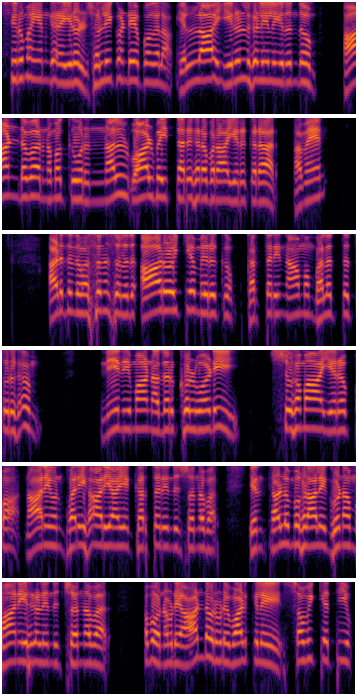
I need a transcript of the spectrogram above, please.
சிறுமை என்கிற இருள் சொல்லிக்கொண்டே போகலாம். எல்லா இருள்களில் இருந்தும் ஆண்டவர் நமக்கு ஒரு நல் வாழ்வை தருகிறவராய் இருக்கிறார். அடுத்தது வசனம் சொல்லுது ஆரோக்கியம் இருக்கும். கர்த்தரின் நாமம் பலத்த துருகம். நீதிமான் அதற்குள் ஓடி சுகமாயிருப்பான் நானே உன் பரிகாரியாய கர்த்தர் என்று சொன்னவர். என் தழும்புகளாலே குணமானீர்கள் என்று சொன்னவர். அப்போ நம்முடைய ஆண்டவருடைய வாழ்க்கையிலே சௌக்கியத்தையும்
